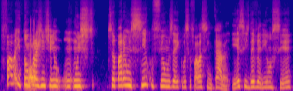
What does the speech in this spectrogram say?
Fala então Nossa. pra gente uns. Separe uns cinco filmes aí que você fala assim, cara, esses deveriam ser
